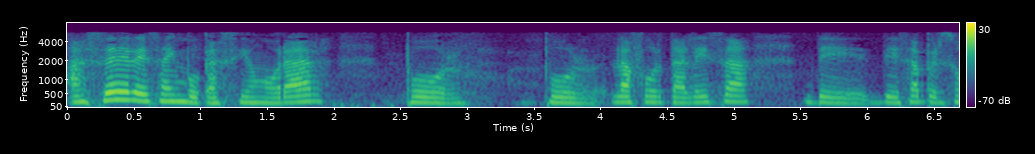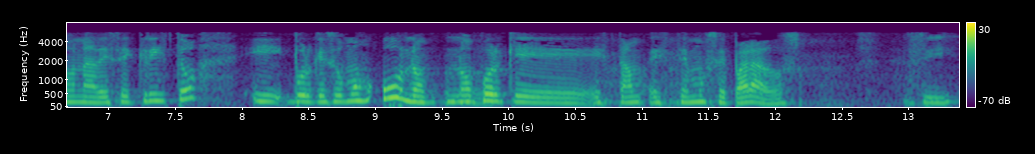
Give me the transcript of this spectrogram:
hacer esa invocación, orar por por la fortaleza de, esa persona, de ese Cristo, y porque somos uno, no porque estemos separados. Sí,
